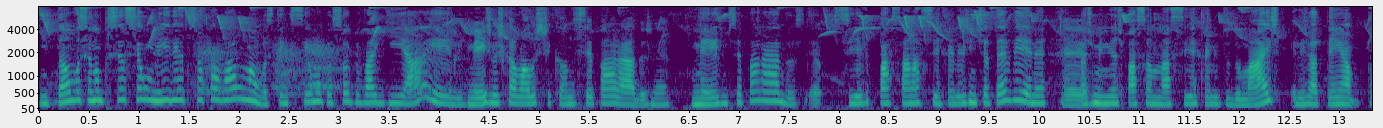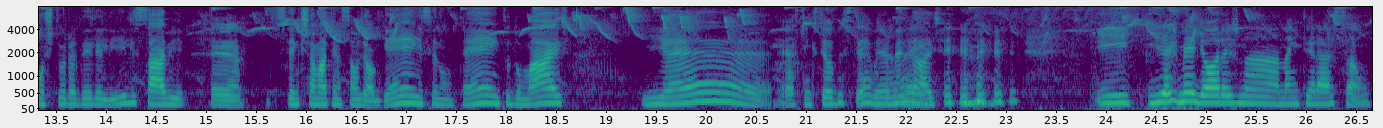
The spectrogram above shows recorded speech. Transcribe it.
Então você não precisa ser um líder do seu cavalo, não. Você tem que ser uma pessoa que vai guiar ele, Mesmo os cavalos ficando separados, né? mesmo separados. Se ele passar na cerca ali, a gente até vê, né? É. As meninas passando na cerca ali e tudo mais. Ele já tem a postura dele ali, ele sabe É. se tem que chamar a atenção de alguém, se não tem, tudo mais. E é. É assim que você observa É também. verdade. E, e as melhoras na, na interação?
